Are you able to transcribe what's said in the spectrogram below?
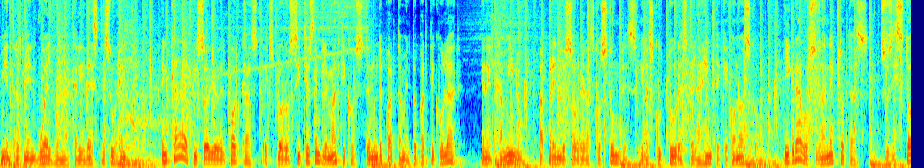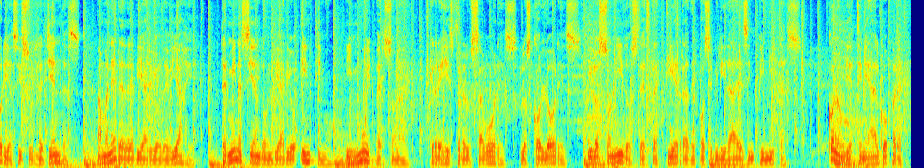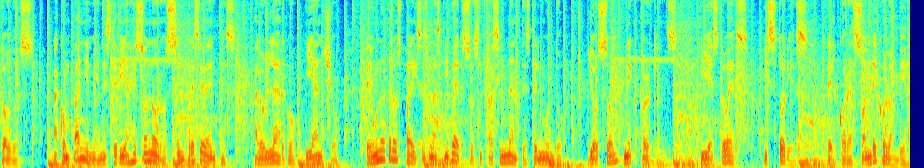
mientras me envuelvo en la calidez de su gente. En cada episodio del podcast exploro sitios emblemáticos de un departamento particular en el camino aprendo sobre las costumbres y las culturas de la gente que conozco y grabo sus anécdotas, sus historias y sus leyendas a manera de diario de viaje. Termina siendo un diario íntimo y muy personal que registra los sabores, los colores y los sonidos de esta tierra de posibilidades infinitas. Colombia tiene algo para todos. Acompáñenme en este viaje sonoro sin precedentes a lo largo y ancho de uno de los países más diversos y fascinantes del mundo. Yo soy Nick Perkins y esto es Historias del Corazón de Colombia.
